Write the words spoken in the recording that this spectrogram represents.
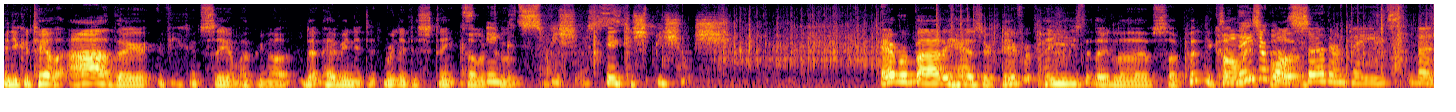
And you can tell the eye there, if you can see them, hope you're not, doesn't have any di- really distinct color to it. Inconspicuous. Inconspicuous. Everybody has their different peas that they love. So put in the So comments these are below. called southern peas, but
